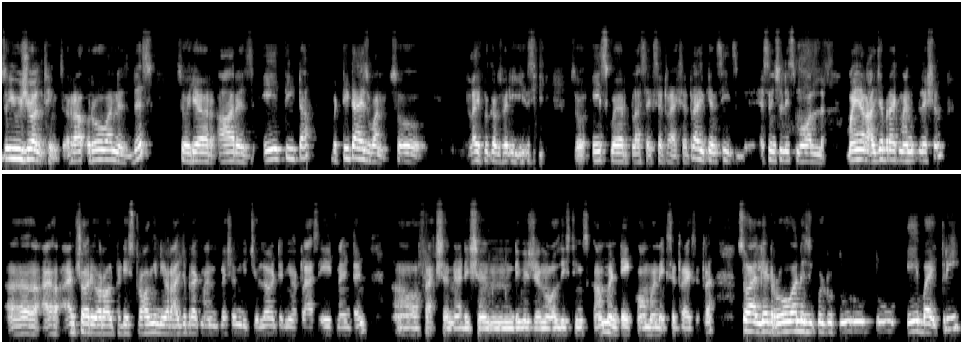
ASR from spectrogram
So usual things. Rho 1 is this. So here r is a theta but theta is 1 so life becomes very easy. So a square plus etc etc you can see it's essentially small minor algebraic manipulation uh, I, am sure you are all pretty strong in your algebraic manipulation, which you learned in your class 8, 9, 10. Uh, fraction, addition, division, all these things come and take common, etc. etc. So I'll get rho 1 is equal to 2 root 2a by 3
